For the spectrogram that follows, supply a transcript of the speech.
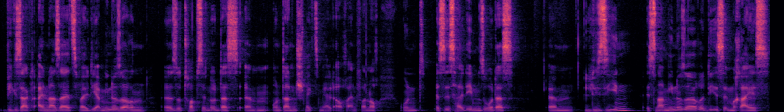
Wie gesagt, einerseits, weil die Aminosäuren äh, so top sind und das ähm, und dann schmeckt es mir halt auch einfach noch. Und es ist halt eben so, dass ähm, Lysin ist eine Aminosäure, die ist im Reis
